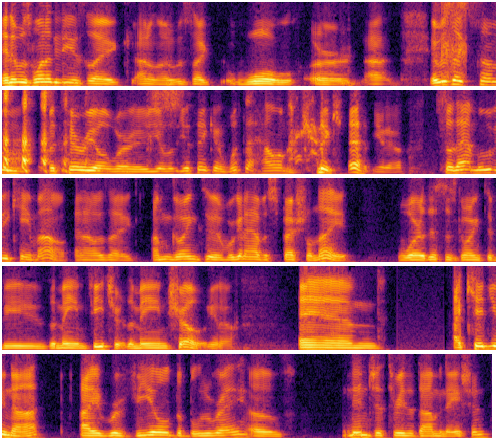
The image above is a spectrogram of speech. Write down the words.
and it was one of these like I don't know, it was like wool or uh, it was like some material where you, you're thinking, what the hell am I gonna get? You know. So that movie came out, and I was like, I'm going to, we're gonna have a special night where this is going to be the main feature, the main show. You know. And I kid you not, I revealed the Blu-ray of Ninja Three: The Domination,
